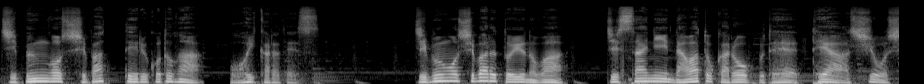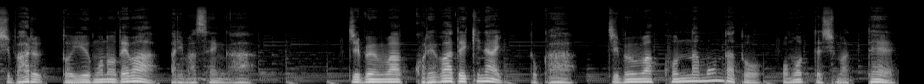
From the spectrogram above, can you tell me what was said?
自分を縛っていることが多いからです。自分を縛るというのは実際に縄とかロープで手や足を縛るというものではありませんが自分はこれはできないとか自分はこんなもんだと思ってしまって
